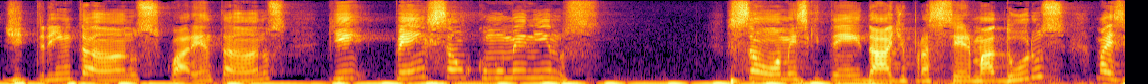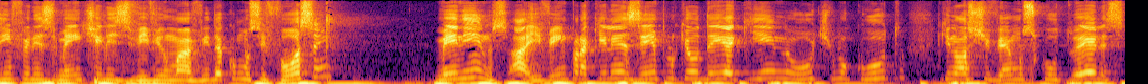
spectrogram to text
de 30 anos, 40 anos, que pensam como meninos. São homens que têm idade para ser maduros, mas infelizmente eles vivem uma vida como se fossem meninos. Aí ah, vem para aquele exemplo que eu dei aqui no último culto, que nós tivemos culto eles,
